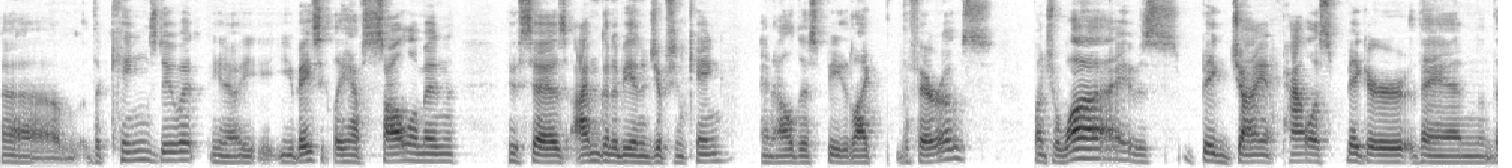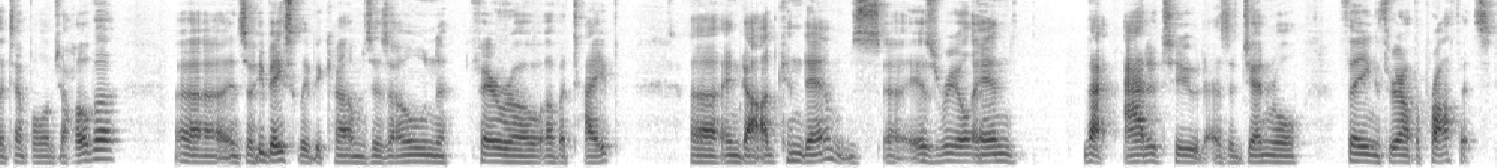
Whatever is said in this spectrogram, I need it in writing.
Um, the kings do it. You know, you, you, basically have Solomon who says, "I'm going to be an Egyptian king, and I'll just be like the pharaohs, bunch of wives, big giant palace bigger than the temple of Jehovah." Uh, and so he basically becomes his own pharaoh of a type, uh, and God condemns uh, Israel and that attitude as a general thing throughout the prophets.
